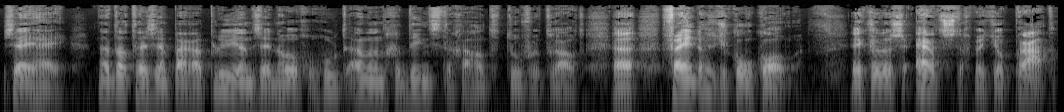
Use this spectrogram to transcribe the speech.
zei hij, nadat hij zijn paraplu en zijn hoge hoed aan een gedienstige had toevertrouwd. Uh, fijn dat je kon komen. Ik wil eens ernstig met jou praten.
